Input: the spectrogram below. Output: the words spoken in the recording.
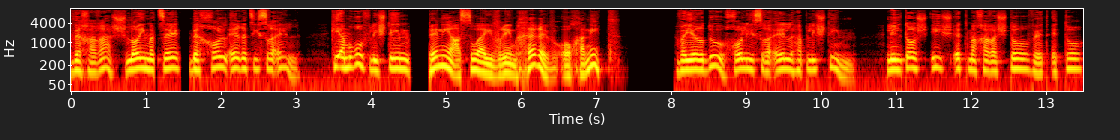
וחרש לא יימצא בכל ארץ ישראל, כי אמרו פלישתים, פן יעשו העברים חרב או חנית. וירדו כל ישראל הפלישתים, ללטוש איש את מחרשתו ואת עתו,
